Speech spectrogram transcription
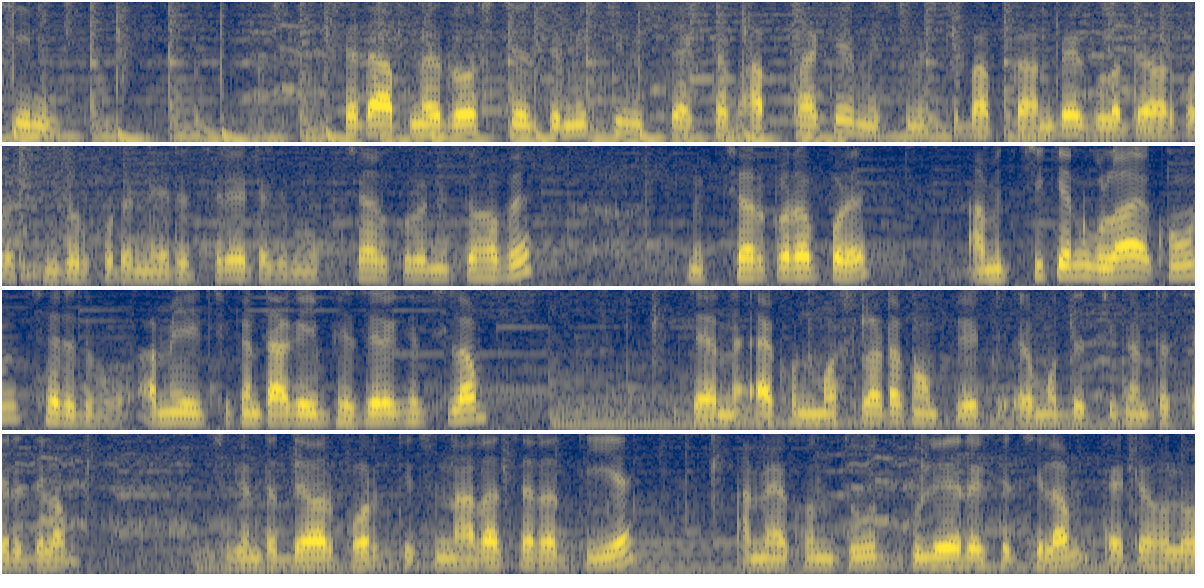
চিনি। সেটা আপনার রোস্টের যে মিষ্টি মিষ্টি একটা ভাব থাকে, মিষ্টি মিষ্টি ভাবটা আনবে এগুলো দেওয়ার পরে সুন্দর করে নেড়ে ছেড়ে এটাকে মিক্সচার করে নিতে হবে। মিক্সচার করার পরে আমি চিকেনগুলো এখন ছেড়ে দেবো। আমি এই চিকেনটা আগেই ভেজে রেখেছিলাম। দেন এখন মশলাটা কমপ্লিট, এর মধ্যে চিকেনটা ছেড়ে দিলাম। চিকেনটা দেওয়ার পর কিছু নাড়াচাড়া দিয়ে আমি এখন দুধ গুলিয়ে রেখেছিলাম। এটা হলো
